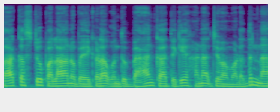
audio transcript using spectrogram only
ಸಾಕಷ್ಟು ಫಲಾನುಭವಿಗಳ ಒಂದು ಬ್ಯಾಂಕ್ ಖಾತೆಗೆ ಹಣ ಜಮಾ ಮಾಡೋದನ್ನು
